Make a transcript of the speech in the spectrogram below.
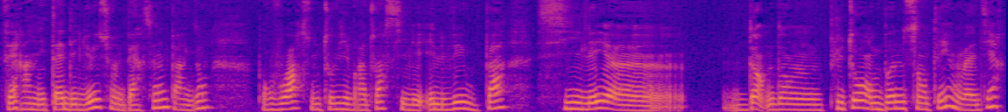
faire un état des lieux sur une personne, par exemple, pour voir son taux vibratoire, s'il est élevé ou pas, s'il est euh, plutôt en bonne santé, on va dire.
